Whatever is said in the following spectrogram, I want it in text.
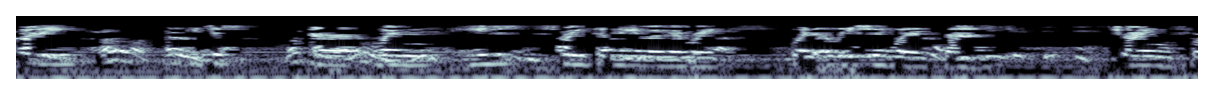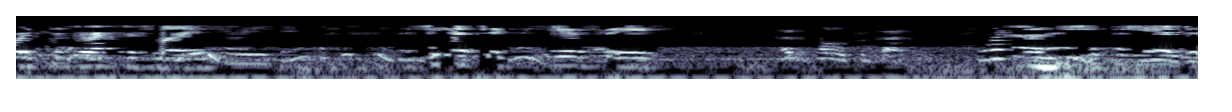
funny. You just, uh, when you just spring something in my memory, when Alicia was uh, trying for the director's mind, had to use a. Uh, she, she had to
